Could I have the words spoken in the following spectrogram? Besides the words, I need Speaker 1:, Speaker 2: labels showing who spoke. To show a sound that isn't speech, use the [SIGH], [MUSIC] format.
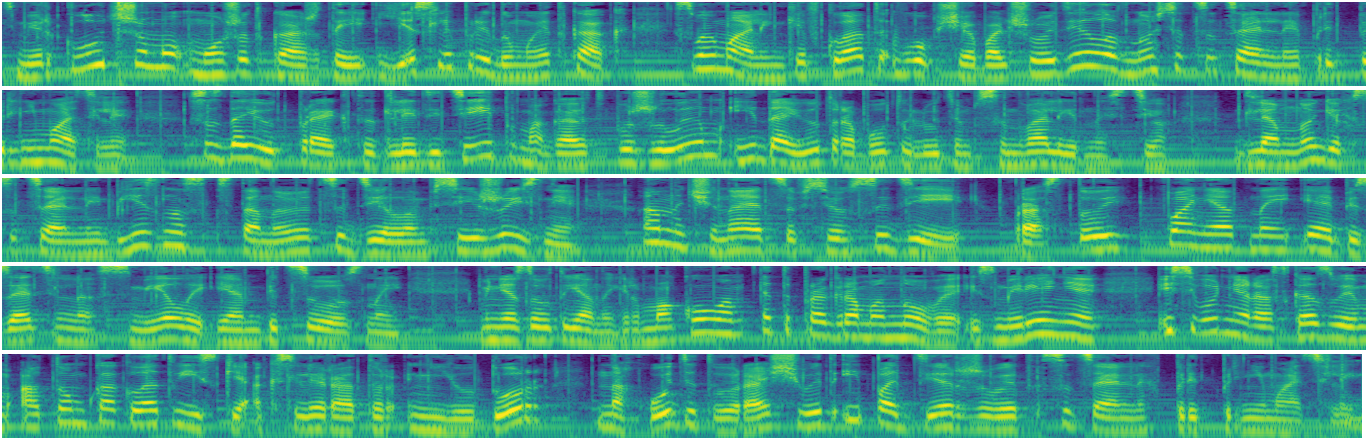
Speaker 1: Изменить мир к лучшему может каждый, если придумает как. Свой маленький вклад в общее большое дело вносят социальные предприниматели. Создают проекты для детей, помогают пожилым и дают работу людям с инвалидностью. Для многих социальный бизнес становится делом всей жизни, а начинается все с идеи – простой, понятной и обязательно смелой и амбициозной. Меня зовут Яна Ермакова, это программа «Новое измерение», и сегодня рассказываем о том, как латвийский акселератор Ньюдор находит, выращивает и поддерживает социальных предпринимателей.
